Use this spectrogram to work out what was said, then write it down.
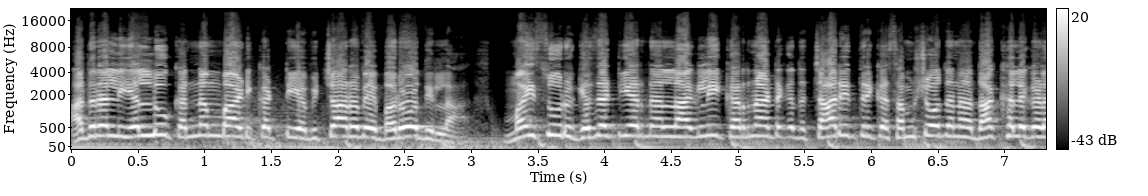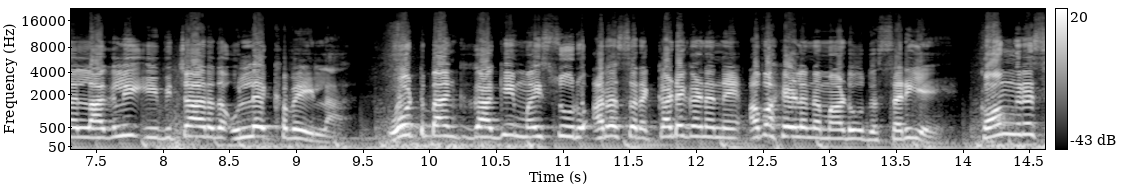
ಅದರಲ್ಲಿ ಎಲ್ಲೂ ಕನ್ನಂಬಾಡಿ ಕಟ್ಟೆಯ ವಿಚಾರವೇ ಬರೋದಿಲ್ಲ. ಮೈಸೂರು ಗೆಜೆಟಿಯರ್ನಲ್ಲಾಗಲಿ, ಕರ್ನಾಟಕದ ಚಾರಿತ್ರಿಕ ಸಂಶೋಧನಾ ದಾಖಲೆಗಳಲ್ಲಾಗಲಿ ಈ ವಿಚಾರದ ಉಲ್ಲೇಖವೇ ಇಲ್ಲ. ವೋಟ್ ಬ್ಯಾಂಕ್ಗಾಗಿ ಮೈಸೂರು ಅರಸರ ಕಡೆಗಣನೆ ಅವಹೇಳನ ಮಾಡುವುದು ಸರಿಯೇ? ಕಾಂಗ್ರೆಸ್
